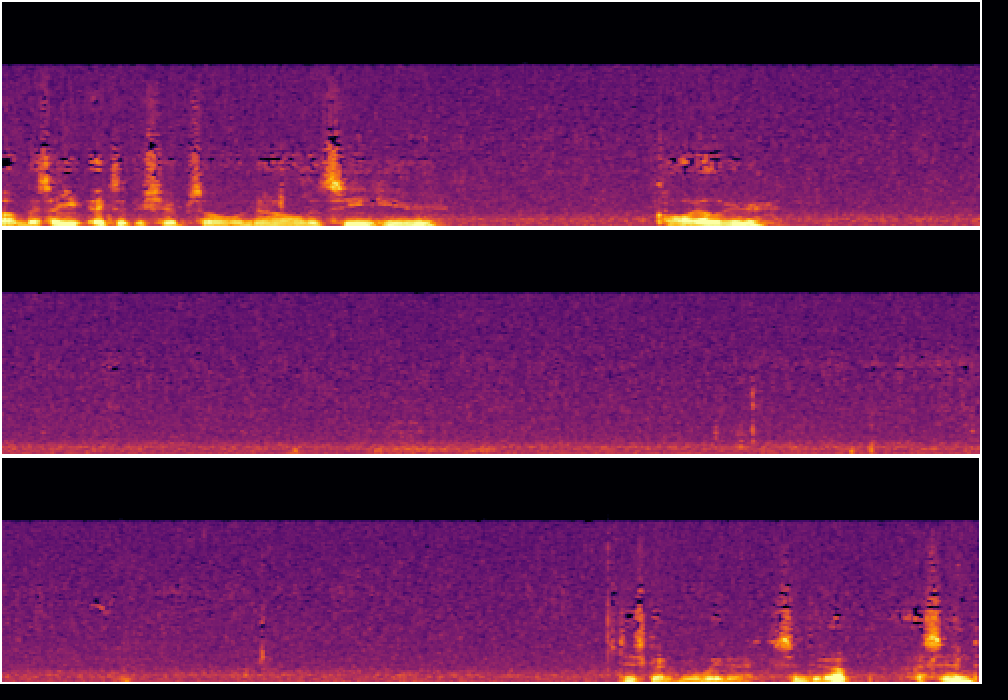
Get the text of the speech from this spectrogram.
Um, that's how you exit the ship. So now let's see here. Call elevator. There's got to be a way to send it up. Ascend.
